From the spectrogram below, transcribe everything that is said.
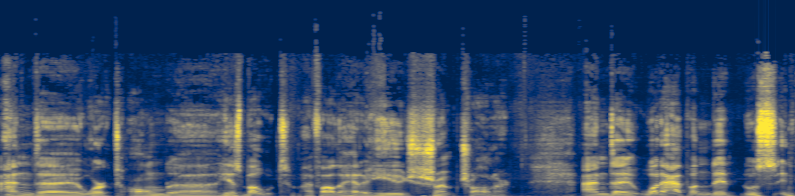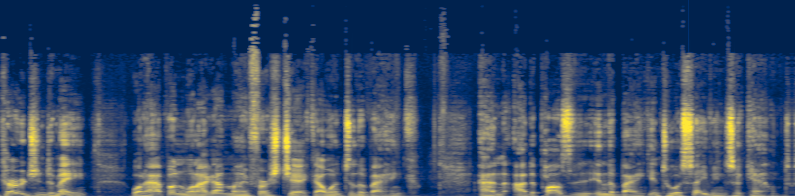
and uh, worked on uh, his boat. My father had a huge shrimp trawler. And uh, what happened, it was encouraging to me. What happened when I got my first check, I went to the bank and I deposited in the bank into a savings account.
